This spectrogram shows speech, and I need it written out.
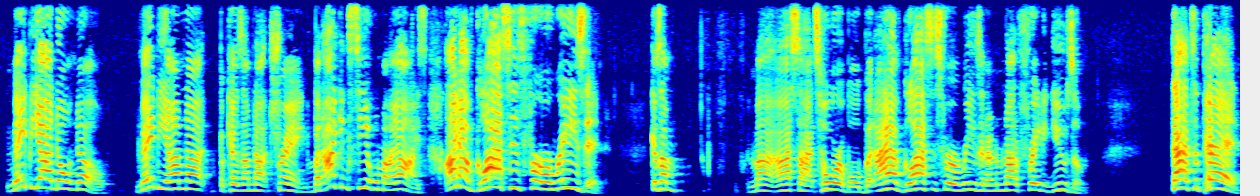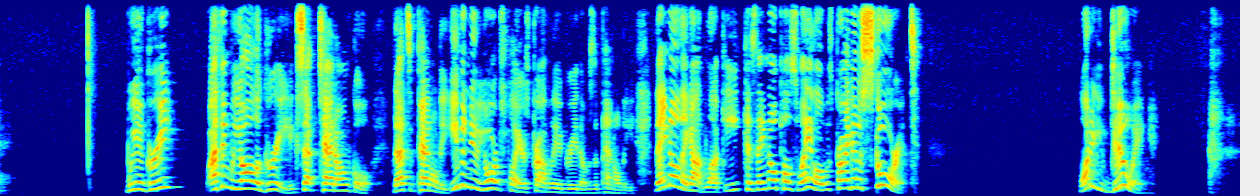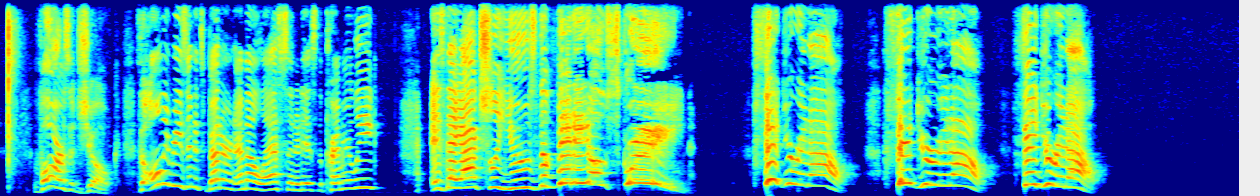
Maybe I don't know. Maybe I'm not because I'm not trained, but I can see it with my eyes. I have glasses for a reason. Because I'm my eyesight's horrible, but I have glasses for a reason and I'm not afraid to use them. That's a pen. We agree? I think we all agree, except Ted Unkel. That's a penalty. Even New York's players probably agree that was a penalty. They know they got lucky because they know Pozuelo was probably going to score it. What are you doing? VAR's a joke. The only reason it's better in MLS than it is the Premier League is they actually use the video screen. Figure it out. Figure it out. Figure it out.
